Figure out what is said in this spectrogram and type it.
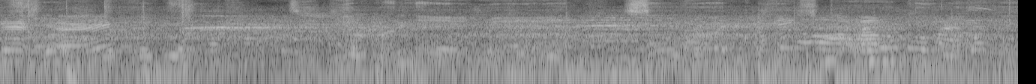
get a Some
